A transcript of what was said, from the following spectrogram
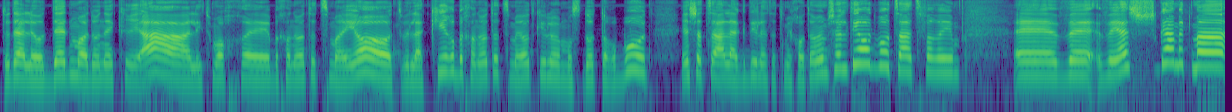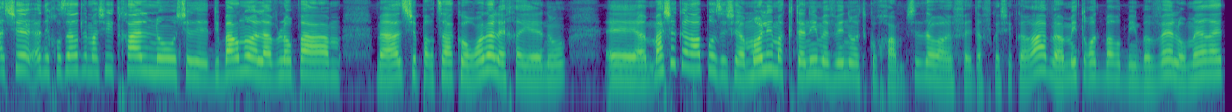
אתה יודע, לעודד מועדוני קריאה, לתמוך uh, בחנויות עצמאיות, ולהכיר בחנויות עצמאיות כאילו הם מוסדות תרבות. יש הצעה להגדיל את התמיכות הממשלתיות בהוצאת ספרים. אה, ו- ויש גם את מה, שאני חוזרת למה שהתחלנו, שדיברנו עליו לא פעם מאז שפרצה הקורונה לחיינו. Uh, מה שקרה פה זה שהמו"לים הקטנים הבינו את כוחם, שזה דבר יפה דווקא שקרה, ועמית רוטברד מבבל אומרת,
